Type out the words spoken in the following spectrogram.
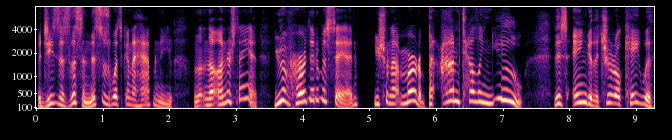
But Jesus, listen, this is what's going to happen to you. Now, understand, you have heard that it was said, you shall not murder. But I'm telling you, this anger that you're okay with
